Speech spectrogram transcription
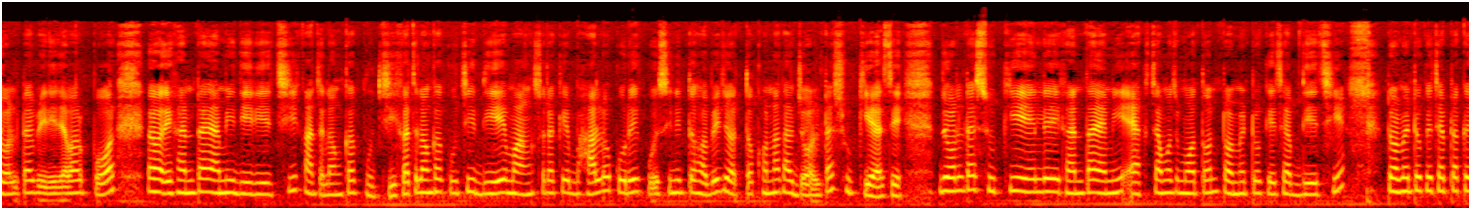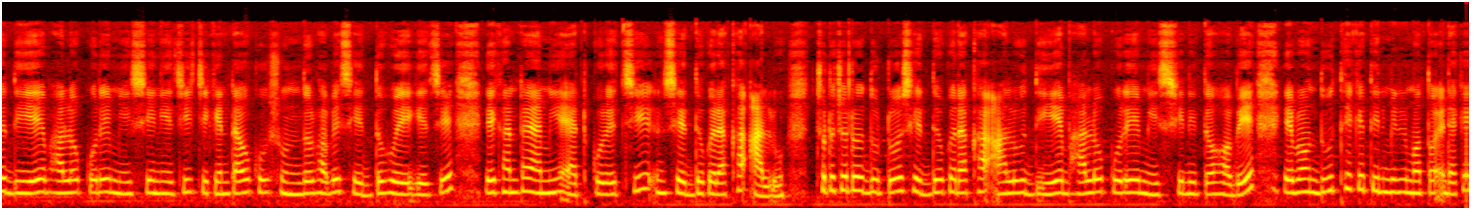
জলটা বেরিয়ে যাওয়ার পর এখানটায় আমি দিয়ে দিয়েছি কাঁচা লঙ্কা কুচি। কাঁচা লঙ্কা কুচি দিয়ে মাংসটাকে ভালো করে কষিয়ে নিতে হবে যতক্ষণ না তার জলটা শুকিয়ে আসে। জলটা শুকিয়ে এলে এখানটায় আমি এক চামচ মতন টমেটো কেচাপ দিয়েছি। টমেটো কেচাপটাকে দিয়ে ভালো করে মিশিয়ে নিয়েছি। চিকেনটাও খুব সুন্দরভাবে সেদ্ধ হয়ে গেছে। এখানটায় আমি অ্যাড করেছি সেদ্ধ করে রাখা আলু। ছোট ছোট দুটো সেদ্ধ করে রাখা আলু দিয়ে ভালো করে মিশিয়ে নিতে হবে এবং দু থেকে তিন মিনিট মতো এটাকে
